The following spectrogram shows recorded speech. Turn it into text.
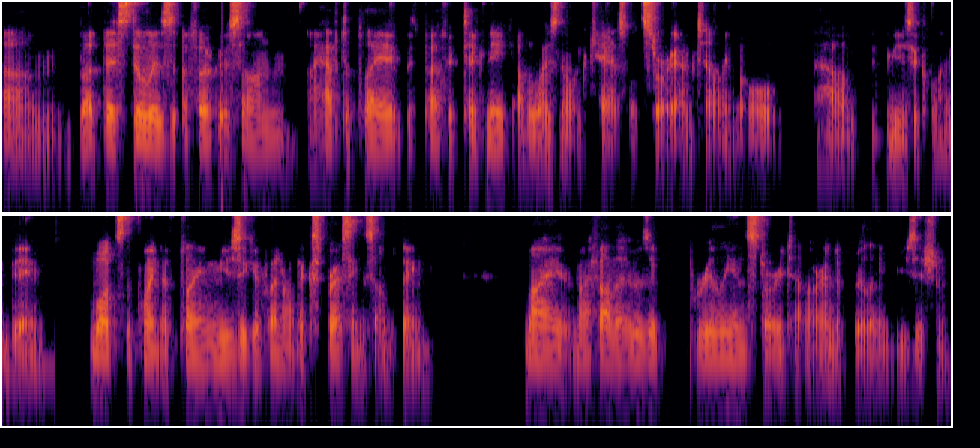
Um, but there still is a focus on I have to play it with perfect technique, otherwise, no one cares what story I'm telling or how musical I'm being. What's the point of playing music if we're not expressing something? My my father, who was a brilliant storyteller and a brilliant musician,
